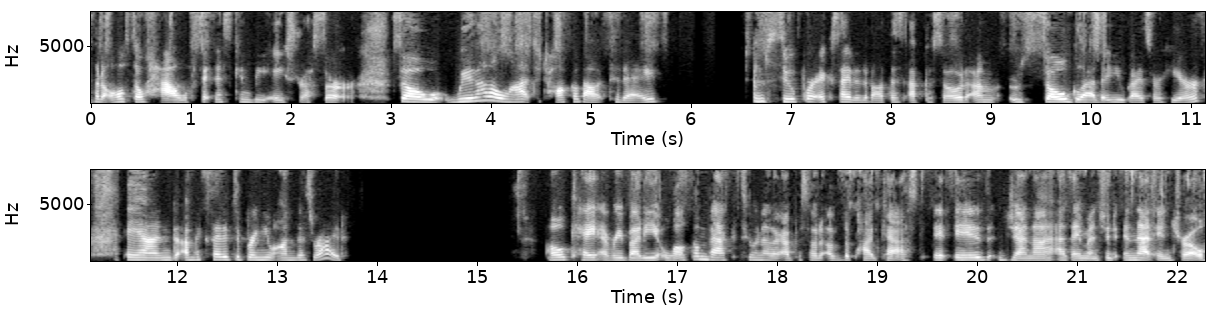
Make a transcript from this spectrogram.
but also how fitness can be a stressor. So, we got a lot to talk about today. I'm super excited about this episode. I'm so glad that you guys are here, and I'm excited to bring you on this ride. Okay, everybody, welcome back to another episode of the podcast. It is Jenna, as I mentioned in that intro.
